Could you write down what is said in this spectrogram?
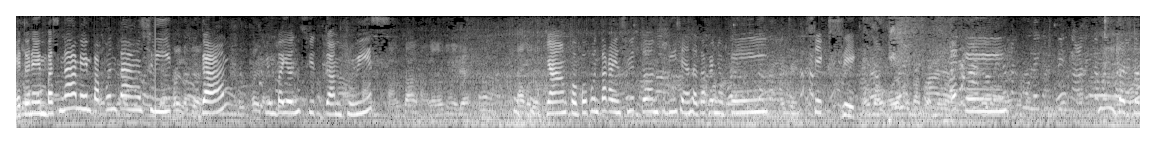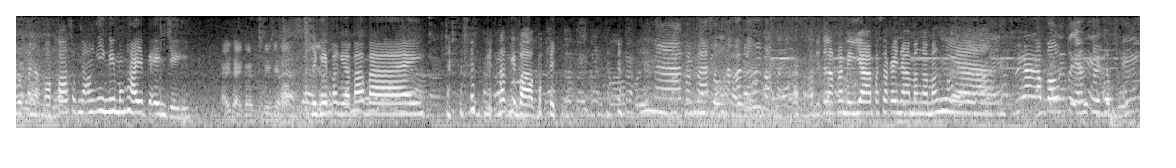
Ito na yung bus namin, papuntang Sweet Gum. Yung ba yun, Sweet Gum Trees? Yan, kung pupunta kayo Sweet Gum Trees, yan sasakyan nyo kay 66. Okay. Papasok na ang ingay mong hayop ka, NJ. Sige, pagya, bye-bye. Nakibabay. 啲嚇。Sige, pag bye-bye. Nakibabay. Dito na kami. Yan, pasakay na mga mangyan. We are about to enter the booth.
